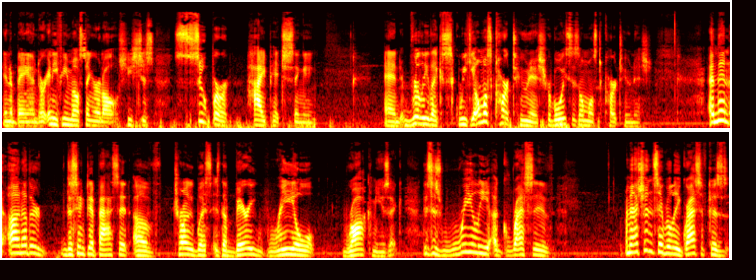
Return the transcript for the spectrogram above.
in a band or any female singer at all. She's just super high pitched singing and really like squeaky, almost cartoonish. Her voice is almost cartoonish. And then another distinctive facet of Charly Bliss is the very real rock music. This is really aggressive. I mean, I shouldn't say really aggressive because,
